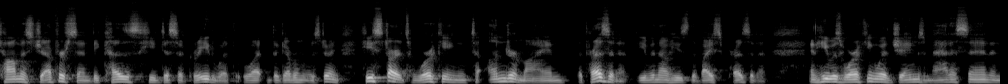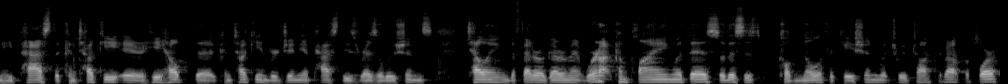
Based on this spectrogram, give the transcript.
Thomas Jefferson, because he disagreed with what the government was doing, he starts working to undermine the president, even though he's the vice president. And he was working with James Madison, and he passed the Kentucky, or he helped the Kentucky and Virginia pass these resolutions telling the federal government, we're not complying with this. So this is called nullification, which we've talked about before.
